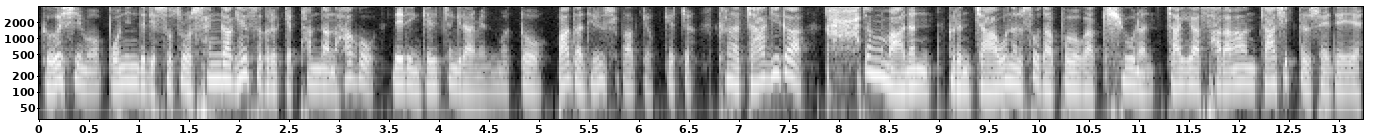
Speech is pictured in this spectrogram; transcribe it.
그것이 뭐 본인들이 스스로 생각해서 그렇게 판단하고 내린 결정이라면 뭐 또 받아들일 수밖에 없겠죠. 그러나 자기가 가장 많은 그런 자원을 쏟아부어가 키우는 자기가 사랑하는 자식들 세대에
